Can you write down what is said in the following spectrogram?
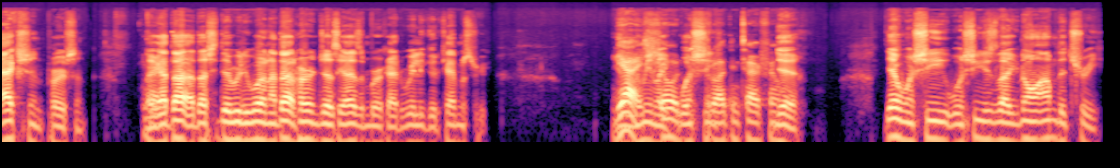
action person. Like I thought, I thought she did really well, and I thought her and Jesse Eisenberg had really good chemistry. You yeah, I mean, showed like when she, throughout the entire film. yeah, yeah, when she when she's like, "No, I'm the tree,"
